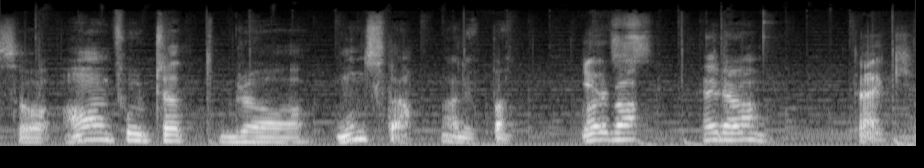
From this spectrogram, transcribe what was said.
Så ha en fortsatt bra onsdag allihopa. Ha yes. det bra. Hej då. Tack.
